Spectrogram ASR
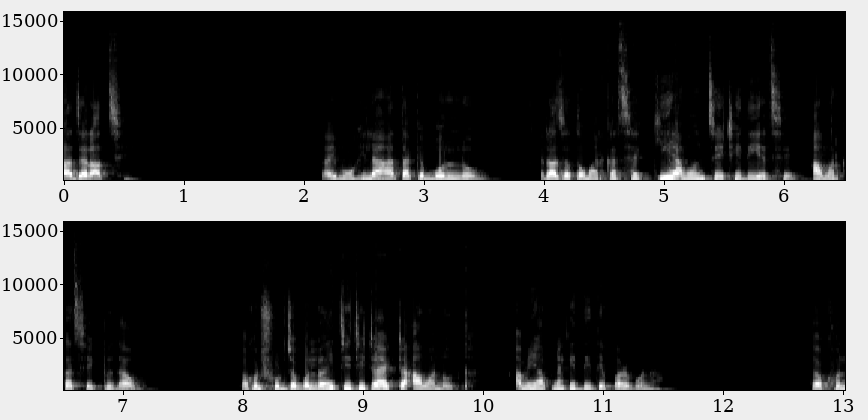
রাজার আছে। তাই মহিলা তাকে বলল, রাজা তোমার কাছে কি এমন চিঠি দিয়েছে? আমার কাছে একটু দাও। তখন সূর্য বলল, এই চিঠিটা একটা আমানত। আমি আপনাকে দিতে পারব না। তখন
